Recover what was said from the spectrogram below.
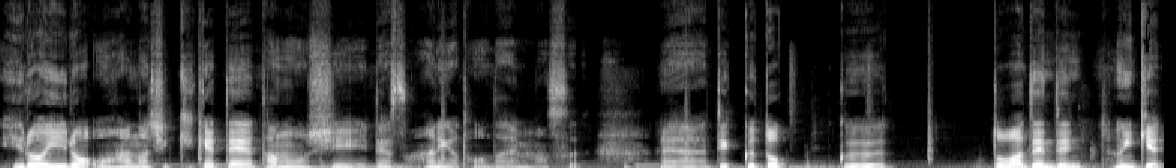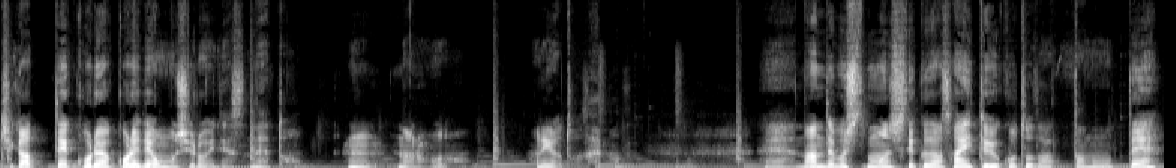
いろいろお話聞けて楽しいです。ありがとうございます。えー、TikTok とは全然雰囲気が違って、これはこれで面白いですね、と。うん、なるほど。ありがとうございます。えー、何でも質問してくださいということだったので、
